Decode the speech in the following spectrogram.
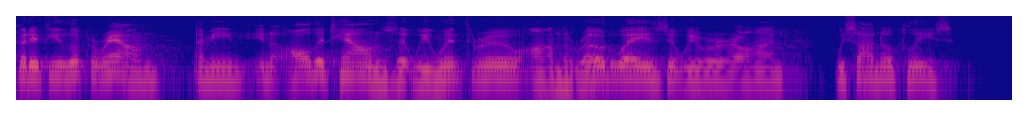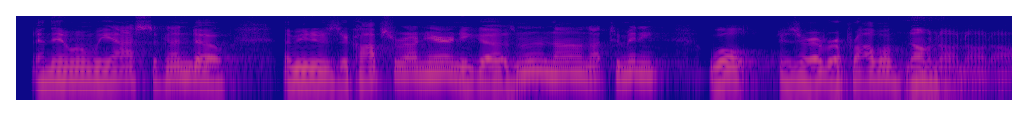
But if you look around, I mean, in all the towns that we went through, on the roadways that we were on, we saw no police. And then when we asked Segundo, I mean, is there cops around here? And he goes, no, no, not too many. Well, is there ever a problem? No, no, no, no.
